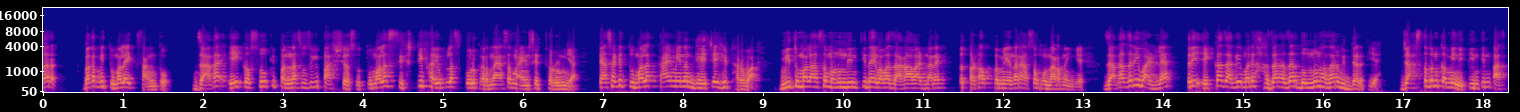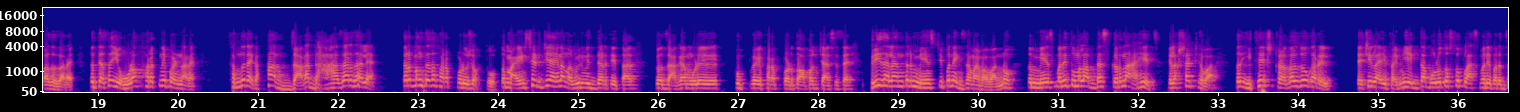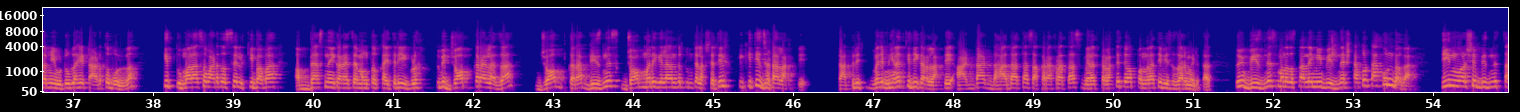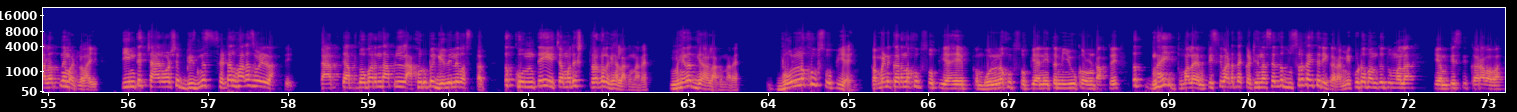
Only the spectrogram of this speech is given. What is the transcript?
तर बघा मी तुम्हाला एक सांगतो. जागा एक असो की पन्नास असो की पाचशे असो तुम्हाला सिक्स्टी फाईव्ह प्लस स्कोर करणं आहे असं माइंडसेट ठरवून घ्या. त्यासाठी तुम्हाला काय मेहनत घ्यायची हे ठरवा. मी तुम्हाला असं म्हणून देईन की नाही बाबा जागा वाढणार आहे तर कट ऑफ कमी येणार आहे असं होणार नाहीये. जागा जरी वाढल्या तरी एका जागेमध्ये हजार हजार दोन दोन हजार विद्यार्थी आहे. जास्त पण कमी नाही तीन तीन पाच पाच हजार आहे. तर त्याचा एवढा फरक नाही पडणार आहे. समजत आहे का? हा जागा दहा हजार झाल्या. तर मग त्याचा फरक पडू शकतो. तर माइंडसेट जे आहे ना नवीन विद्यार्थी येतात किंवा जागामुळे खूप काही फरक पडतो आपण चान्सेस आहे. फ्री झाल्यानंतर मेन्सची पण एक्झाम आहे बाबांनो. तर मेन्समध्ये तुम्हाला अभ्यास करणं आहेच हे लक्षात ठेवा. तर इथे स्ट्रगल जो करेल त्याची लाईफ आहे. मी एकदा बोलत असतो क्लासमध्ये बरेचदा मी युट्यूबला हे टाळतो बोलणं की तुम्हाला असं वाटत असेल की बाबा अभ्यास नाही करायचा मग तो काहीतरी इकडं. तुम्ही जॉब करायला जा. जॉब करा. बिझनेस जॉबमध्ये गेल्यानंतर तुमच्या लक्षात येईल की किती झटा लागते. रात्री म्हणजे मेहनत किती करायला लागते? आठ दहा दहा दहा तास अकरा अकरा तास मेहनत करायला लागते तेव्हा पंधरा ते वीस हजार मिळतात. तुम्ही बिझनेस म्हणत असताना मी बिझनेस टाकतो टाकून बघा. तीन वर्ष बिझनेस चालत नाही म्हटलं भाई. तीन ते चार वर्ष बिझनेस सेटल व्हायलाच वेळ लागते. त्या त्या तोपर्यंत आपले लाखो रुपये गेलेले बसतात. तर कोणत्याही याच्यामध्ये स्ट्रगल घ्यावं लागणार आहे. मेहनत घ्यावं लागणार आहे. बोलणं खूप सोपी आहे. कमेंट करणं खूप सोपी आहे. बोलणं खूप सोपी आहे. नाही तर मी यू करून टाकतोय. तर नाही तुम्हाला एमपीसी वाटत आहे कठीण असेल तर दुसरं काहीतरी करा. मी कुठं म्हणतोय तुम्हाला की एमपीसी करा बाबा.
